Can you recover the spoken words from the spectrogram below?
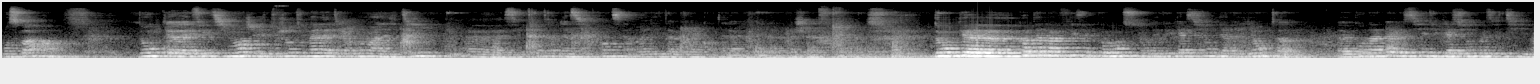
Bonsoir. Donc euh, effectivement, j'ai toujours du mal à dire non à Lydie. Euh, c'est très très bien prendre, c'est un vrai détachement quand elle a fait la chaque fois. Donc euh, quand elle a fait cette commande sur l'éducation bienveillante, qu'on appelle aussi éducation positive,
